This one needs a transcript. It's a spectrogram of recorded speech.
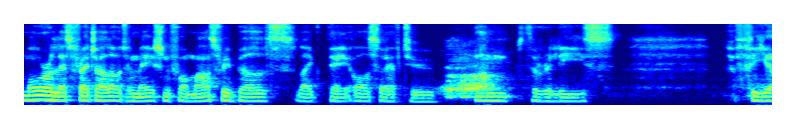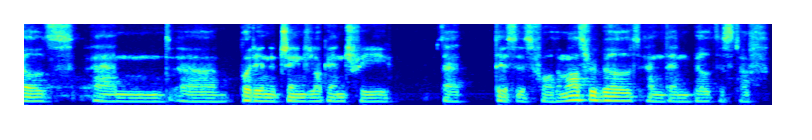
more or less fragile automation for mass rebuilds. Like they also have to bump the release fields and uh, put in a change log entry that this is for the mass rebuild and then build the stuff.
